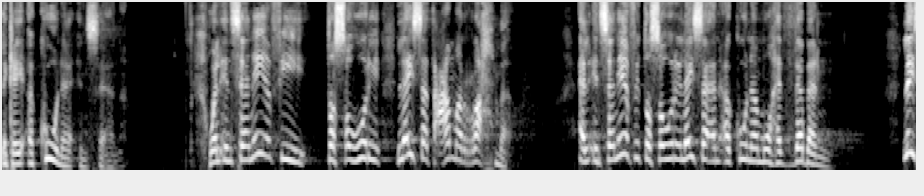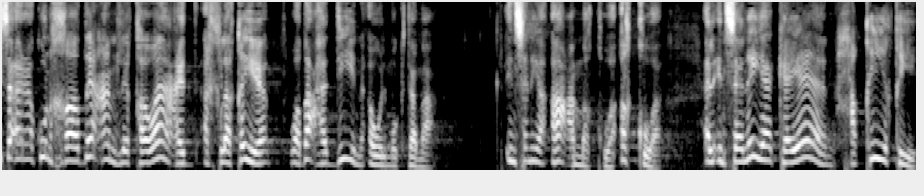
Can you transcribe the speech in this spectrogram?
لكي أكون إنسانا. والإنسانية في تصوري ليست عمل رحمة. الإنسانية في تصوري ليس أن أكون مهذبا. ليس أن أكون خاضعا لقواعد أخلاقية وضعها الدين أو المجتمع. الإنسانية أعمق وأقوى. الإنسانية كيان حقيقي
